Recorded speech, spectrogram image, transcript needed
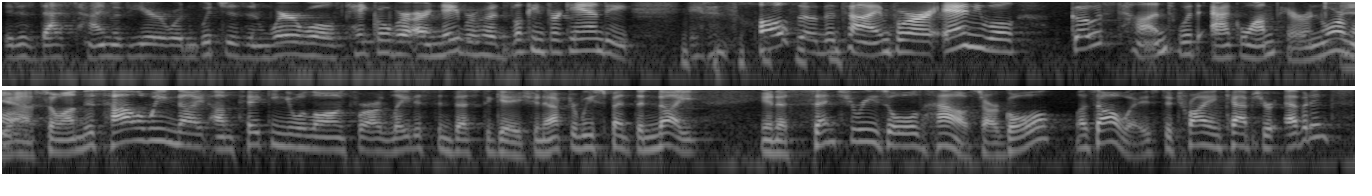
It is that time of year when witches and werewolves take over our neighborhoods looking for candy. It is also the time for our annual ghost hunt with Agawam Paranormal. Yeah, so on this Halloween night, I'm taking you along for our latest investigation after we spent the night in a centuries old house. Our goal, as always, to try and capture evidence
